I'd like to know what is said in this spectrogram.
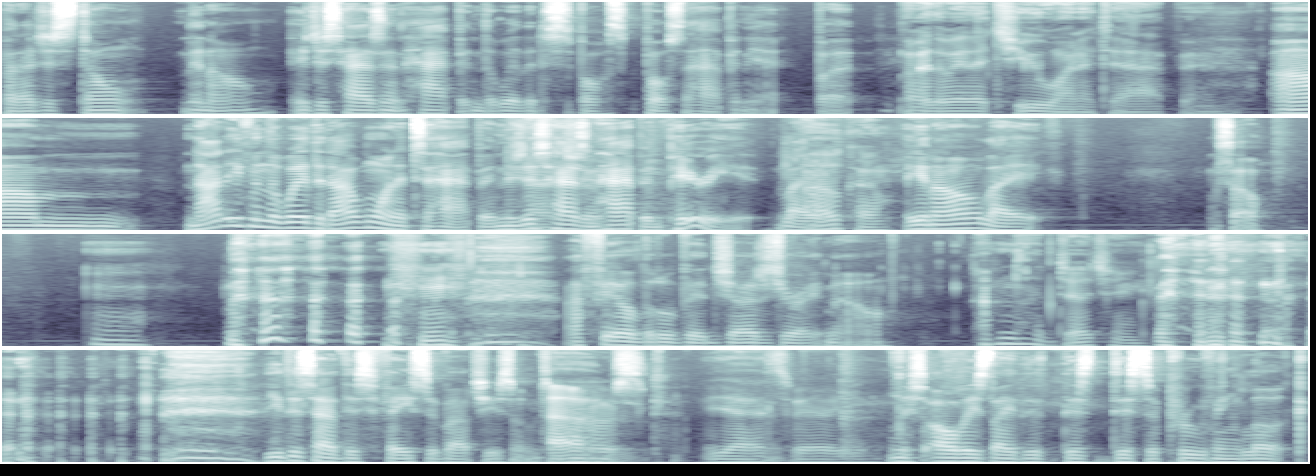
but I just don't. You know, it just hasn't happened the way that it's supposed supposed to happen yet. But or the way that you want it to happen. um, not even the way that I want it to happen. It just hasn't happened. Period. Like, Oh, okay. you know, like so. Mm. I feel a little bit judged right now. I'm not judging. You just have this face about you Oh, sometimes. yeah, it's very. It's always like this, this disapproving look.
